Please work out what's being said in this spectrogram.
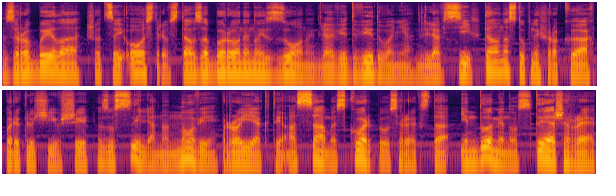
зробила, що цей острів став забороненою зоною для відвідування для всіх, та в наступних роках переключивши зусилля на нові проєкти, а саме Scorpius Rex та Indominus теж Rex.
